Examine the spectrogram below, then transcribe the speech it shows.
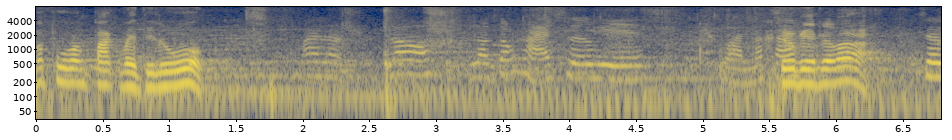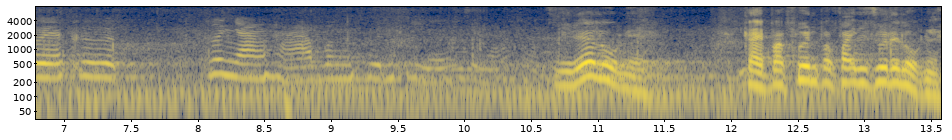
มาปูบางปักไปที่ลูก ไม่เราเราเรา ต้องหาเซอร์เวย์ก่อนนะคะเซอร์เวย์แปลว่า เซอร์เวย์คือคือยางหาเบิ่งพื้นที่สินะคะนี่เด้อลูกนี่ ไก่ปักฟืนปักไฟที่สุดได้ลูกนี่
